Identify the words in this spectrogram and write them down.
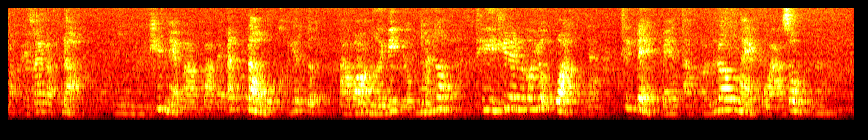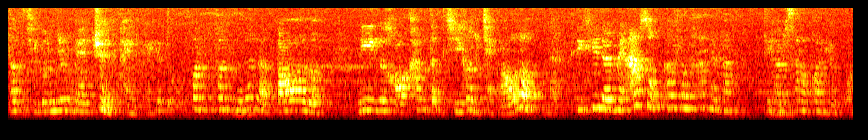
vào cái giai đoạn đầu khi mẹ mà bà bé bắt đầu có hiện tượng táo Bón mới bị đúng không? đúng rồi thì khi đấy mới có hiệu quả Dạ. chứ để bé táo bón lâu ngày quá rồi thậm chí có những bé chuyển thành cái hiện tượng phân phân rất là to rồi đi cái khó khăn thậm chí còn chảy máu rồi Dạ. thì khi đấy mới áp dụng các phương pháp này vào thì làm Ừ. sao nó còn hiệu quả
